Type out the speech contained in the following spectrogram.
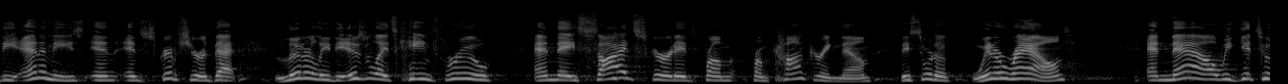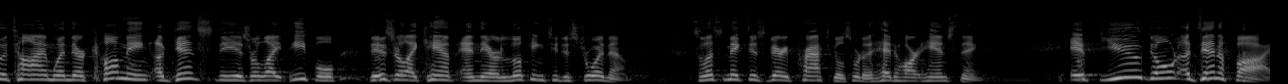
the enemies in, in Scripture that literally the Israelites came through and they side skirted from, from conquering them. They sort of went around. And now we get to a time when they're coming against the Israelite people, the Israelite camp, and they're looking to destroy them. So let's make this very practical, sort of head, heart, hands thing. If you don't identify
